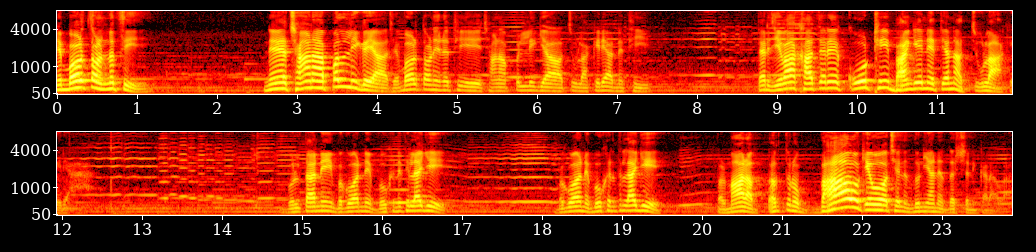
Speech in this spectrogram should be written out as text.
ને બળતણ નથી. ને છાણા પલ્લી ગયા છે. બળતણે નથી, છાણા પલ્લી ગયા, ચૂલા કર્યા નથી. ત્યારે જેવા ખાતરે કોઠી ભાંગીને તેના ચૂલા કર્યા. ભૂલતા નહીં ભગવાનને ભૂખ નથી લાગી. ભગવાનને ભૂખ નથી લાગી, પણ મારા ભક્તનો ભાવ કેવો છે ને દુનિયાને દર્શન કરાવવા.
